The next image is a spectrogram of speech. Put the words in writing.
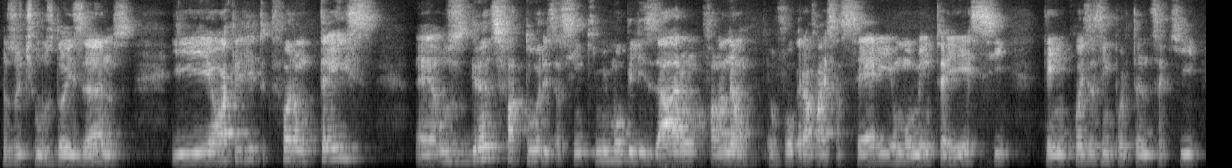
nos últimos dois anos. E eu acredito que foram três é, os grandes fatores assim que me mobilizaram a falar não, eu vou gravar essa série, o momento é esse, tem coisas importantes aqui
